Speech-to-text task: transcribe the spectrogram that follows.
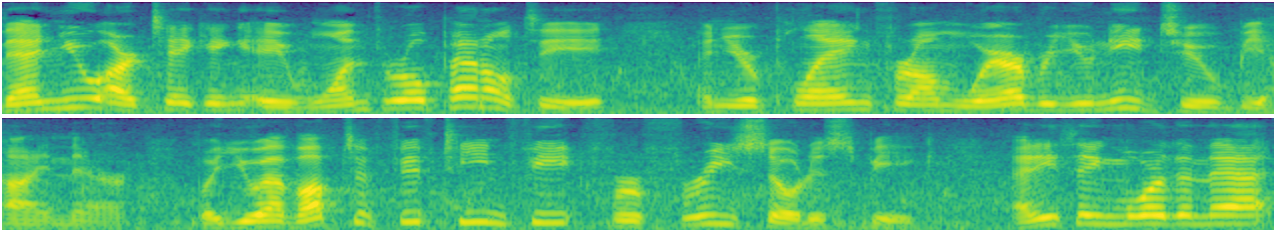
then you are taking a one throw penalty and you're playing from wherever you need to behind there. But you have up to 15 feet for free, so to speak. Anything more than that,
